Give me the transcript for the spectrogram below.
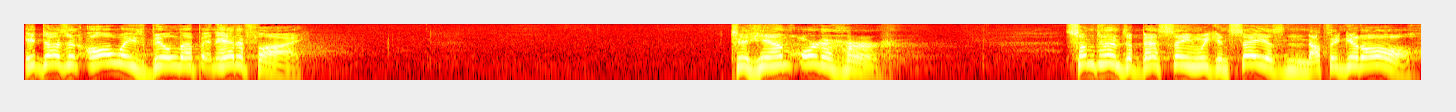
It doesn't always build up and edify to him or to her. Sometimes the best thing we can say is nothing at all.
